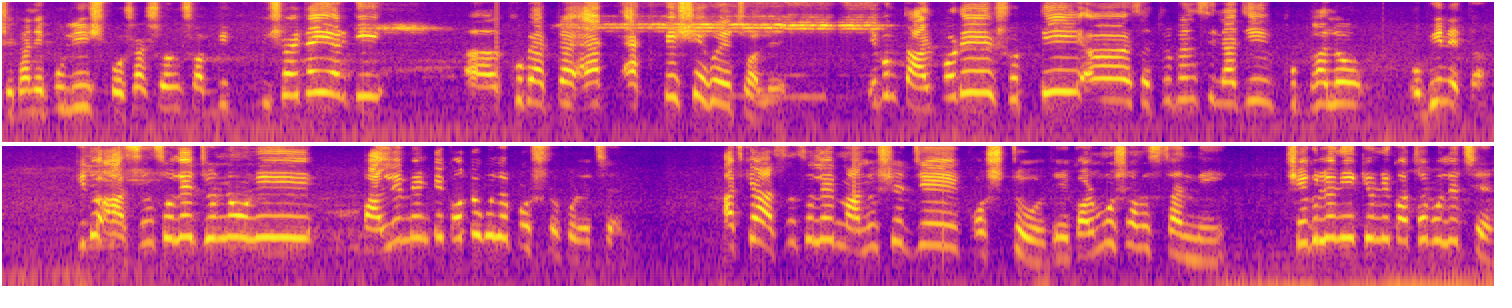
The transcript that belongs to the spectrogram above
সেখানে পুলিশ, প্রশাসন, সব বিষয়টাই আর কি খুব একটা এক এক পেশে হয়ে চলে। এবং তারপরে সত্যি শত্রুঘ্ন সিনহাজি খুব ভালো অভিনেতা। কিন্তু আসানসোলের জন্য উনি পার্লামেন্টে কতগুলো প্রশ্ন করেছেন? আজকে আসানসোলের মানুষের যে কষ্ট, যে কর্মসংস্থান নেই, সেগুলো নিয়ে কি উনি কথা বলেছেন?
